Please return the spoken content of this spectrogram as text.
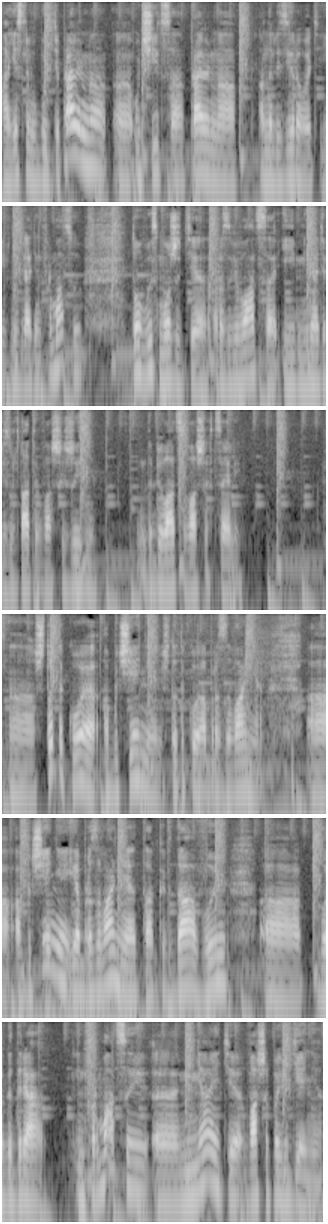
А если вы будете правильно э, учиться, правильно анализировать и внедрять информацию, то вы сможете развиваться и менять результаты в вашей жизни, добиваться ваших целей. Э, что такое обучение, что такое образование? Э, обучение и образование это когда вы э, благодаря информации э, меняете ваше поведение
